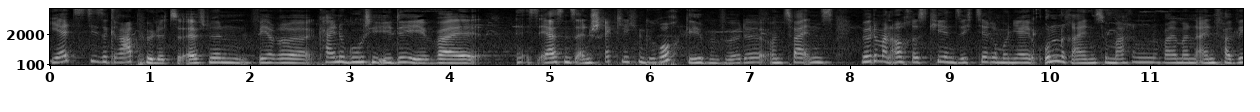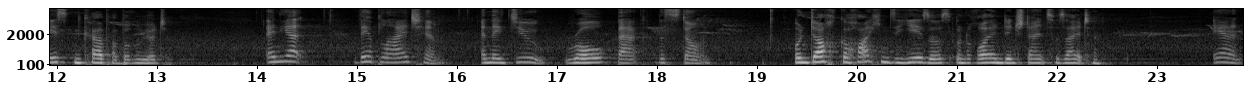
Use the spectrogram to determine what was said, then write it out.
Jetzt diese Grabhöhle zu öffnen, wäre keine gute Idee, weil es erstens einen schrecklichen Geruch geben würde und zweitens würde man auch riskieren, sich zeremoniell unrein zu machen, weil man einen verwesten Körper berührt. And yet, they oblige him, and they do roll back the stone. Und doch gehorchen sie Jesus und rollen den Stein zur Seite. And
